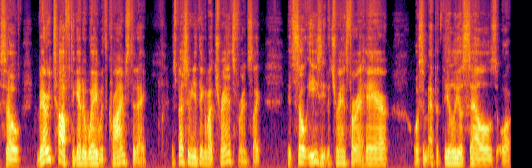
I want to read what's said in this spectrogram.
So very tough to get away with crimes today, especially when you think about transference. Like it's so easy to transfer a hair or some epithelial cells or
